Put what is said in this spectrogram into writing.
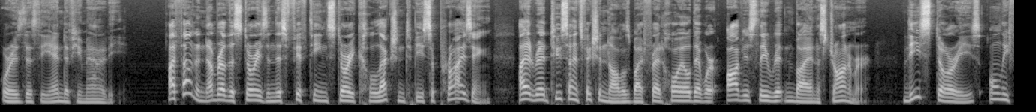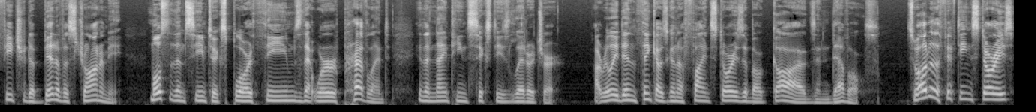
or is this the end of humanity? I found a number of the stories in this 15 story collection to be surprising. I had read two science fiction novels by Fred Hoyle that were obviously written by an astronomer. These stories only featured a bit of astronomy. Most of them seemed to explore themes that were prevalent in the 1960s literature. I really didn't think I was going to find stories about gods and devils. So, out of the 15 stories,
